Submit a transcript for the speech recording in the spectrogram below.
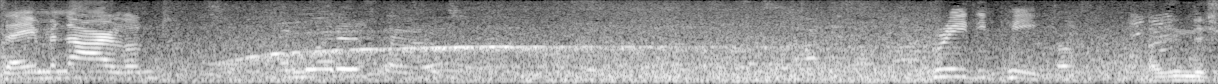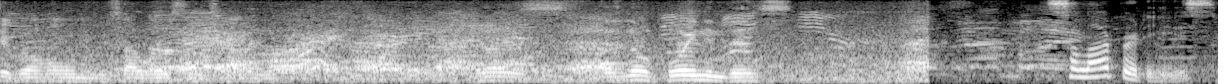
Same in Ireland. And what is that? Greedy people. I think they should go home and stop wasting time. Because there's no point in this. Celebrities.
